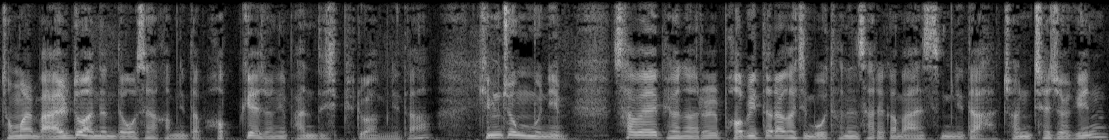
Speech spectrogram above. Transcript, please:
정말 말도 안 된다고 생각합니다. 법 개정이 반드시 필요합니다. 김종무님, 사회 변화를 법이 따라가지 못하는 사례가 많습니다. 전체적인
